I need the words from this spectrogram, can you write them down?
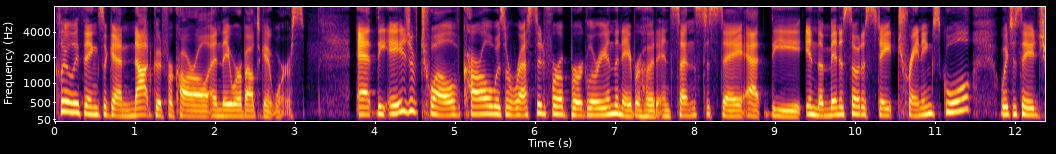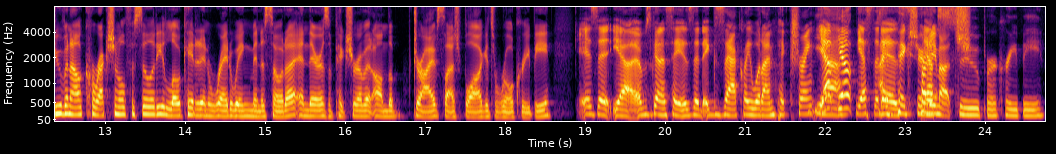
Clearly, things, again, not good for Carl, and they were about to get worse. At the age of 12, Carl was arrested for a burglary in the neighborhood and sentenced to stay at the in the Minnesota State Training School, which is a juvenile correctional facility located in Red Wing, Minnesota. And there is a picture of it on the drive slash blog. It's real creepy. Is it? Yeah, I was gonna say, is it exactly what I'm picturing? Yeah. Yep. Yes, it I is. picture Pretty much. super creepy.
